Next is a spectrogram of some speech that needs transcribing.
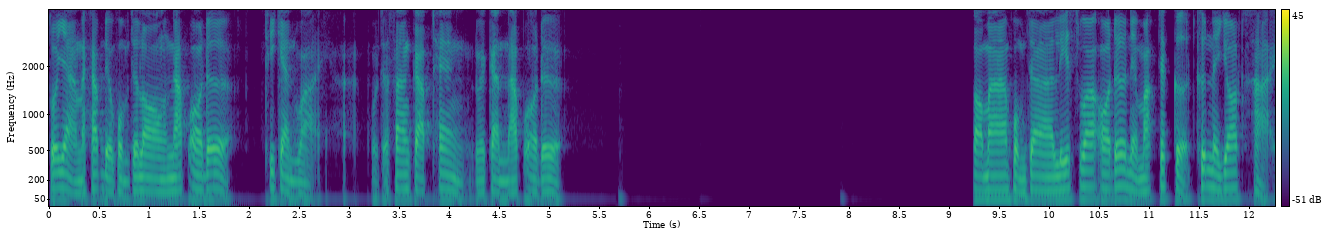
ตัวอย่างนะครับ เดี๋ยวผมจะลองนับออเดอร์ที่แกน y ผมจะสร้างกราฟแท่งโดยการนับออเดอร์ต่อมาผมจะ list ว่าออเดอร์เนี่ยมักจะเกิดขึ้นในยอดขาย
